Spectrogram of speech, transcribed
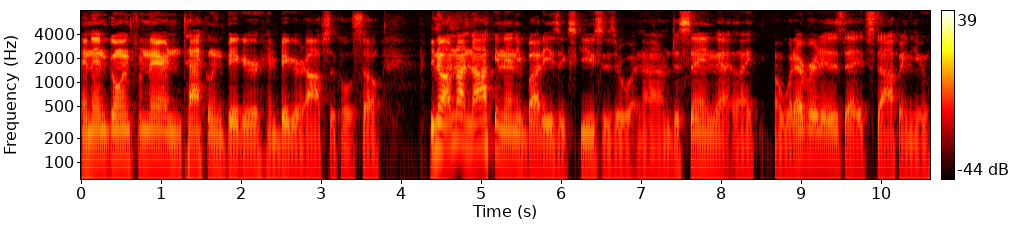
and then going from there and tackling bigger and bigger obstacles. So you know i'm not knocking anybody's excuses or whatnot i'm just saying that like uh, whatever it is that it's stopping you,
